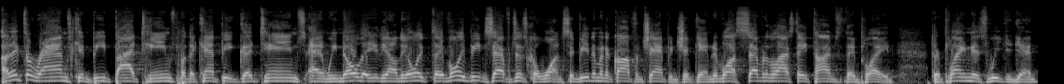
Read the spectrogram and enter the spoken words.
I think the Rams can beat bad teams, but they can't beat good teams. And we know they, you know, they only they've only beaten San Francisco once. They beat them in a conference championship game. They've lost seven of the last eight times that they played. They're playing this week again.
